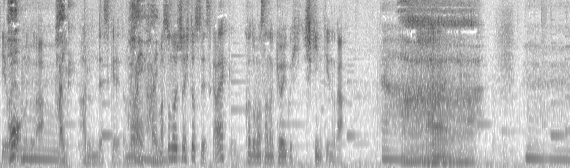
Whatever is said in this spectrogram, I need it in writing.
ていうものがあるんですけれども、はいはい。まあ、そのうちの一つですからね子供さんの教育費資金っていうのが。ああー。うん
